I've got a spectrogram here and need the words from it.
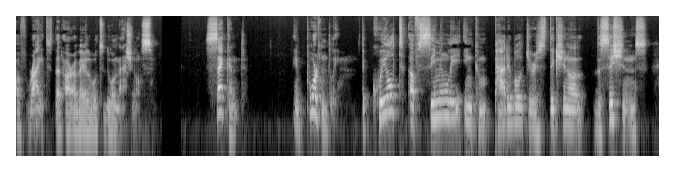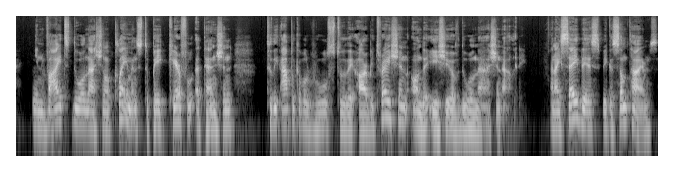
of rights that are available to dual nationals. Second, importantly, the quilt of seemingly incompatible jurisdictional decisions invites dual national claimants to pay careful attention to the applicable rules to the arbitration on the issue of dual nationality. And I say this because sometimes,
